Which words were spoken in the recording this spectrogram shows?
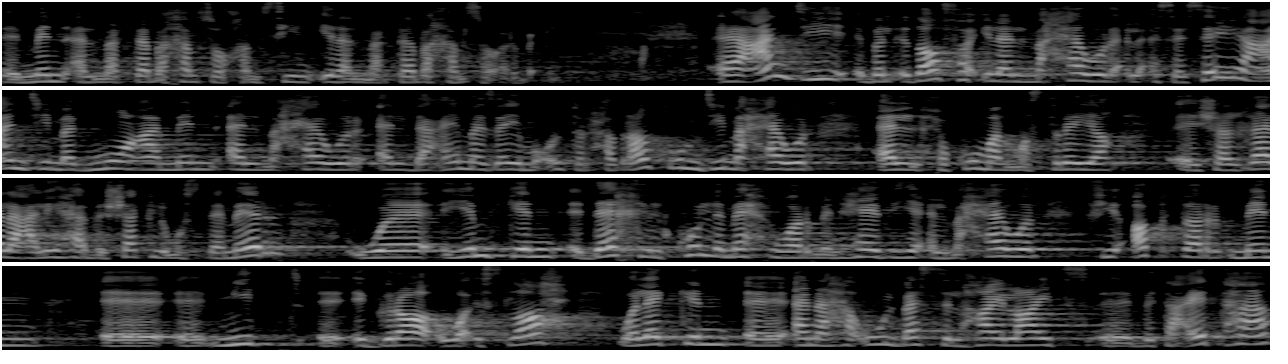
من المرتبة 55 إلى المرتبة 45 عندي بالإضافة إلى المحاور الأساسية عندي مجموعة من المحاور الداعمة زي ما قلت لحضراتكم دي محاور الحكومة المصرية شغالة عليها بشكل مستمر ويمكن داخل كل محور من هذه المحاور في أكثر من 100 إجراء وإصلاح ولكن أنا هقول بس ال highlights بتاعتها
